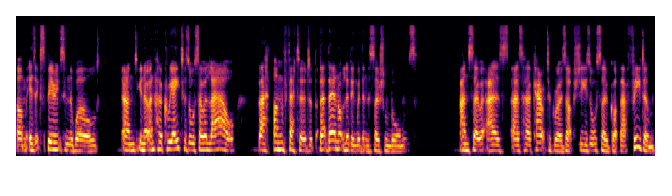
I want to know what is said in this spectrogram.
um, is experiencing the world. And, you know, and her creators also allow that unfettered, that they're not living within the social norms and so as as her character grows up she's also got that freedom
